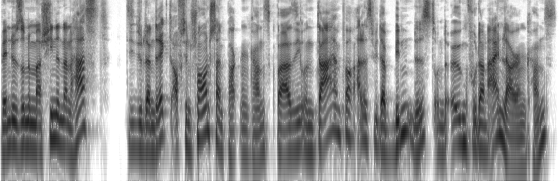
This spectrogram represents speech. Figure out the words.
wenn du so eine Maschine dann hast, die du dann direkt auf den Schornstein packen kannst quasi und da einfach alles wieder bindest und irgendwo dann einlagern kannst,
